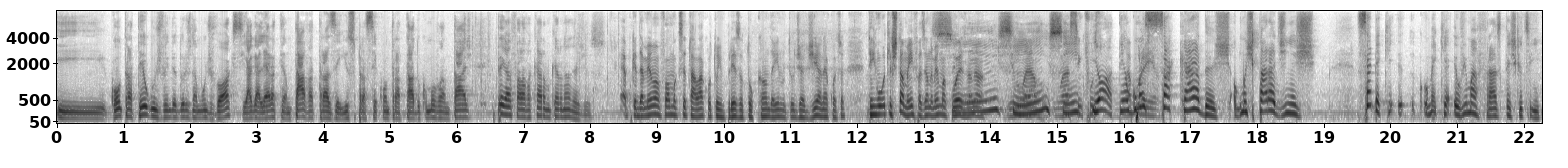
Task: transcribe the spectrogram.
E contratei alguns vendedores da Mundvox e a galera tentava trazer isso para ser contratado como vantagem. Eu pegava e falava, cara, não quero nada disso. É, porque da mesma forma que você tá lá com a tua empresa tocando aí no teu dia a dia, né? Tem outras também fazendo a mesma coisa, né? Sim, E sim, não é, não é sim. assim que E ó, tem é algumas sacadas, algumas paradinhas. Sabe aqui, como é que é? Eu vi uma frase que está escrito o seguinte:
